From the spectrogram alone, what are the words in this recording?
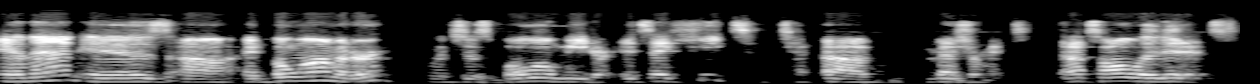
and that is uh, a bolometer, which is bolometer. It's a heat uh, measurement. That's all it is.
